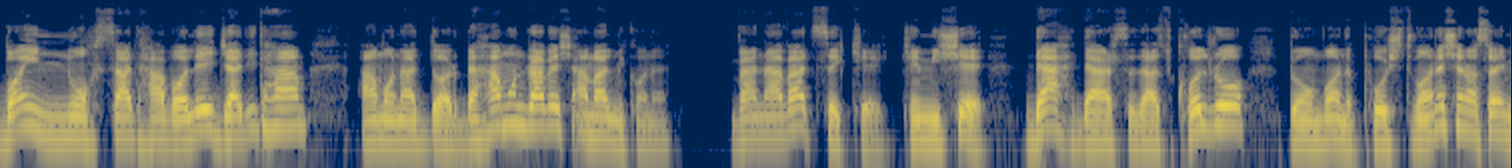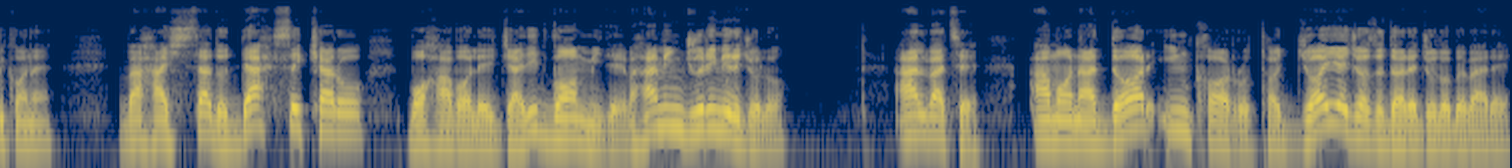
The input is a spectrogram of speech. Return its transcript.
با این 900 حواله جدید هم امانتدار به همون روش عمل می‌کنه. و 90 سکه که میشه 10 درصد از کل رو به عنوان پشتوانه شناسایی می‌کنه و 810 سکه رو با حواله جدید وام میده و همین جوری میره جلو. البته امانتدار این کار رو تا جای اجازه داره جلو ببره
